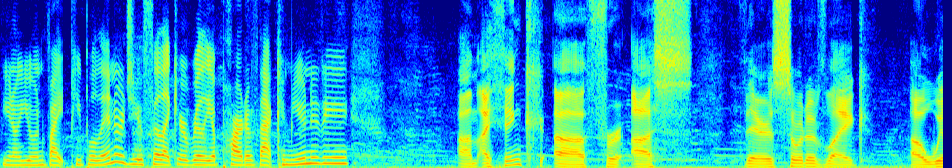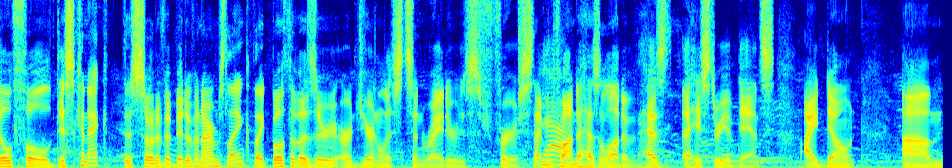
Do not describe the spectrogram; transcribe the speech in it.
you know you invite people in, or do you feel like you're really a part of that community? Um, I think uh, for us, there's sort of like a willful disconnect. There's sort of a bit of an arm's length. Like both of us are, are journalists and writers first. I yeah. mean, Fonda has a lot of has a history of dance. I don't. Um,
